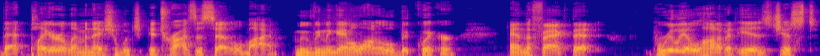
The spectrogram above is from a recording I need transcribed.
that player elimination, which it tries to settle by moving the game along a little bit quicker, and the fact that really a lot of it is just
